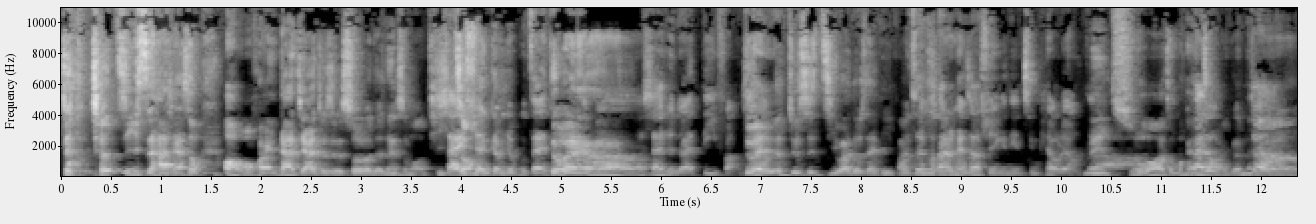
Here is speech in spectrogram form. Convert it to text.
就就即使他现在说哦，我欢迎大家，就是所有的那什么体筛选根本就不在对啊，筛选都在地方，对，就是机外都是在地方。我最后当然还是要选一个年轻漂亮的，没错啊，怎么可能找一个那个？对啊，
